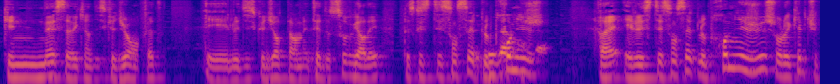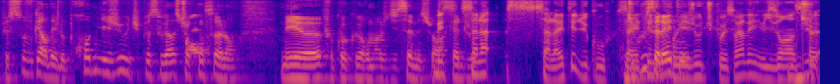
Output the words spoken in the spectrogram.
qui est une NES avec un disque dur en fait. Et le disque dur te permettait de sauvegarder parce que c'était censé être le premier jeu. Ouais, et c'était censé être le premier jeu sur lequel tu peux sauvegarder, le premier jeu où tu peux sauvegarder sur console. Hein. Mais euh, faut que remarque, je dis ça, mais sur Mais arcade. ça l'a, été du coup. Ça Du a coup, été ça le l'a premier été. jeu où tu pouvais sauvegarder. Ils ont Du- insta-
